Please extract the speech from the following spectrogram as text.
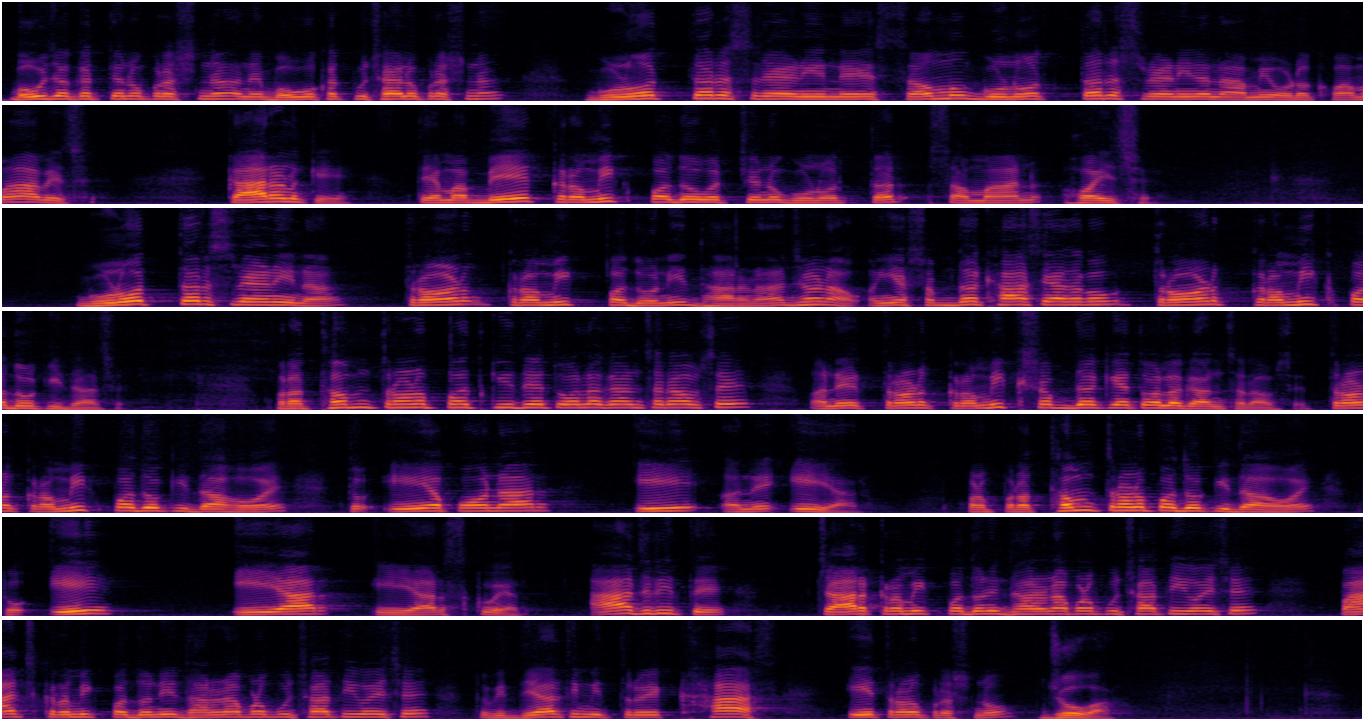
બહુ જ અગત્યનો પ્રશ્ન અને બહુ વખત પૂછાયેલો પ્રશ્ન. ગુણોત્તર શ્રેણીને સમગુણોત્તર શ્રેણીના નામે ઓળખવામાં આવે છે. કારણ કે તેમાં બે ક્રમિક પદો વચ્ચેનો ગુણોત્તર સમાન હોય છે. ગુણોત્તર શ્રેણીના ત્રણ ક્રમિક પદોની ધારણા જણાવો. અહીંયા શબ્દ ખાસ યાદ રાખો. ત્રણ ક્રમિક પદો કીધા છે. પ્રથમ ત્રણ પદ કીધે તો અલગ આન્સર આવશે અને ત્રણ ક્રમિક શબ્દ કહે તો અલગ આન્સર આવશે. ત્રણ ક્રમિક પદો કીધા હોય તો એ અપોન આર એ અને એ આર પણ પ્રથમ ત્રણ પદો કીધા હોય તો A A R A R square આ જ રીતે ચાર ક્રમિક પદોની ધારણા પણ પૂછાતી હોય છે, પાંચ ક્રમિક પદોની ધારણા પણ પૂછાતી હોય છે. તો વિદ્યાર્થી મિત્રોએ ખાસ એ ત્રણ પ્રશ્નો જોવા.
